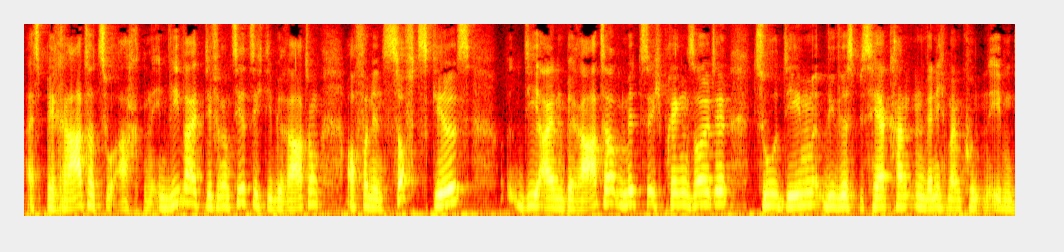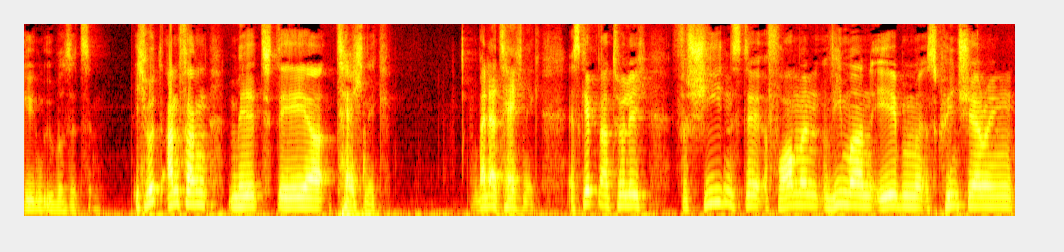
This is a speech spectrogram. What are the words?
als Berater zu achten? Inwieweit differenziert sich die Beratung auch von den Soft Skills die ein Berater mit sich bringen sollte, zu dem, wie wir es bisher kannten, wenn ich meinem Kunden eben gegenüber sitze. Ich würde anfangen mit der Technik. Bei der Technik. Es gibt natürlich verschiedenste Formen, wie man eben Screensharing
